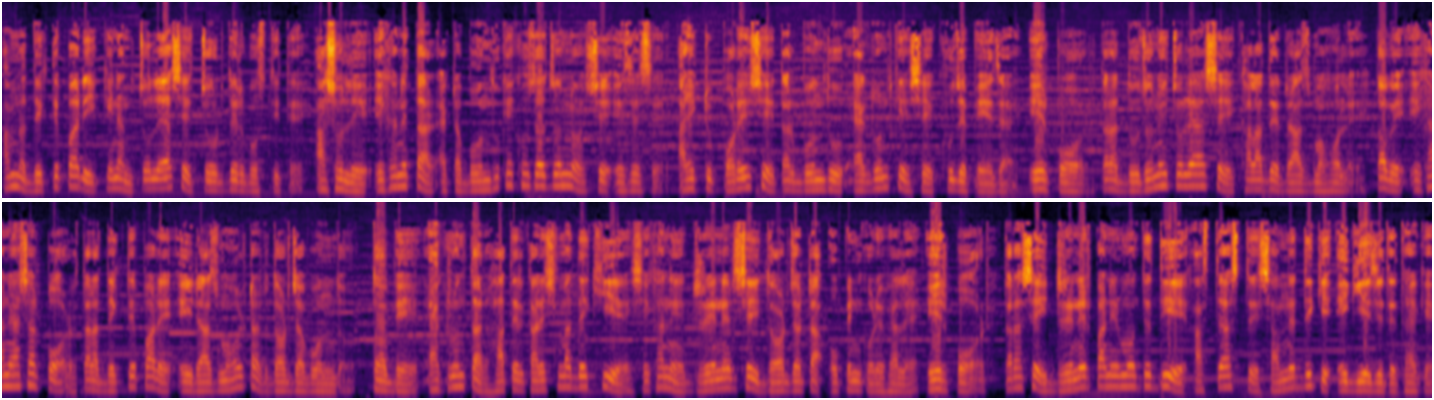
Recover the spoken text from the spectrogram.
আমরা দেখতে পারি কেনান চলে আসে চোরদের বস্তিতে। আসলে এখানে তার একটা বন্ধুকে খোঁজার জন্য সে এসেছে। আর একটু পরে এসে তার বন্ধু একজনকে সে খুঁজে পেয়ে যায়। এরপর তারা দুজনেই চলে আসে খালাদের রাজমহলে। তবে এখানে আসার পর তারা দেখতে পারে এই রাজমহলটার দরজা বন্ধ। তবে একজন তার হাতের কারিশ্মা দেখিয়ে সেখানে ড্রেনের সেই দরজাটা ওপেন করে ফেলে। এরপর তারা সেই ড্রেনের পানির মধ্যে দিয়ে আস্তে আস্তে সামনের দিকে এগিয়ে যেতে থাকে।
